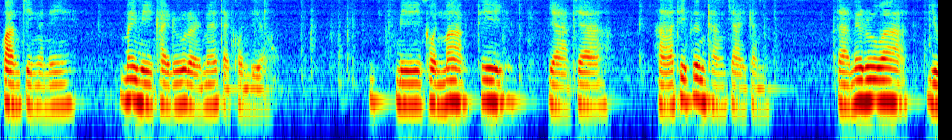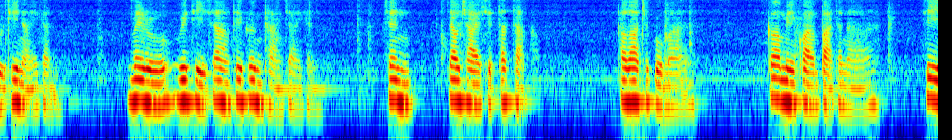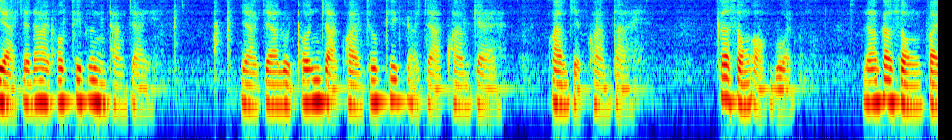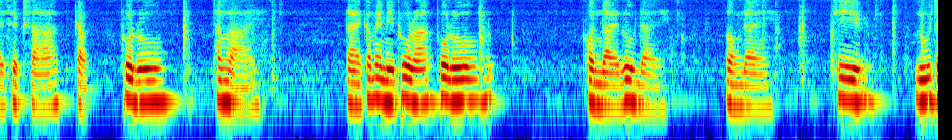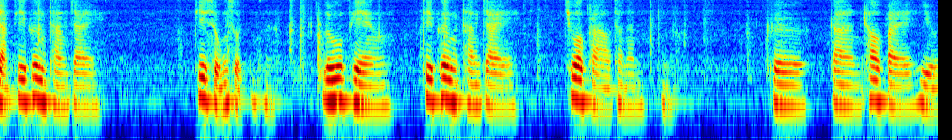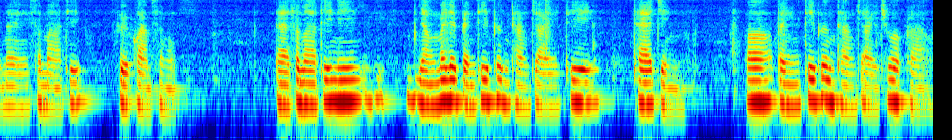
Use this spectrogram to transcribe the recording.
ความจริงอันนี้ ไม่มีใครรู้เลยแม้แต่คนเดียว มีคนมากที่อยากจะหาที่พึ่งทางใจกัน แต่ไม่รู้ว่าอยู่ที่ไหนกัน ไม่รู้วิธีสร้างที่พึ่งทางใจกัน เช่นเจ้าชายสิทธัตถะพระราชกุมาร ก็มีความปรารถนาที่อยากจะได้พบที่พึ่งทางใจ อยากจะหลุดพ้นจากความทุกข์ที่เกิดจากความแก่ ความเจ็บความตาย ก็ทรงออกบวช แล้วก็ทรงไปศึกษากับผู้รู้ทั้งหลาย แต่ก็ไม่มีผู้ระผู้รู้คนใดรูปใด องค์ใด ที่รู้จักที่พึ่งทางใจ ที่สูงสุด รู้เพียงที่พึ่งทางใจชั่วคราวเท่านั้น คือ การเข้าไปอยู่ในสมาธิคือความสงบ แต่สมาธินี้ยังไม่ได้เป็นที่พึ่งทางใจที่แท้จริง เพราะเป็นที่พึ่งทางใจชั่วคราว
